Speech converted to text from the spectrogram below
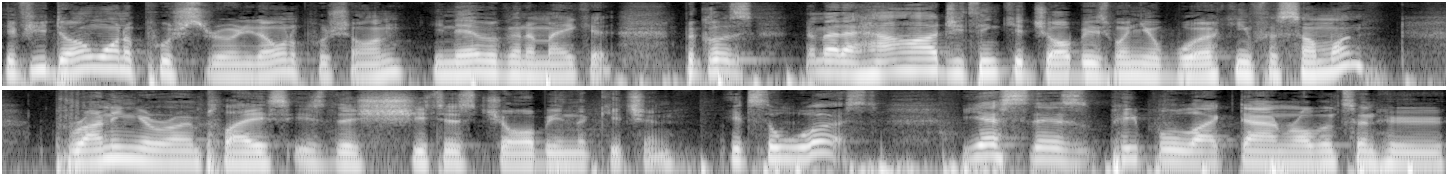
If you don't want to push through and you don't want to push on, you're never going to make it. Because no matter how hard you think your job is when you're working for someone, running your own place is the shittest job in the kitchen. It's the worst. Yes, there's people like Dan Robinson who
